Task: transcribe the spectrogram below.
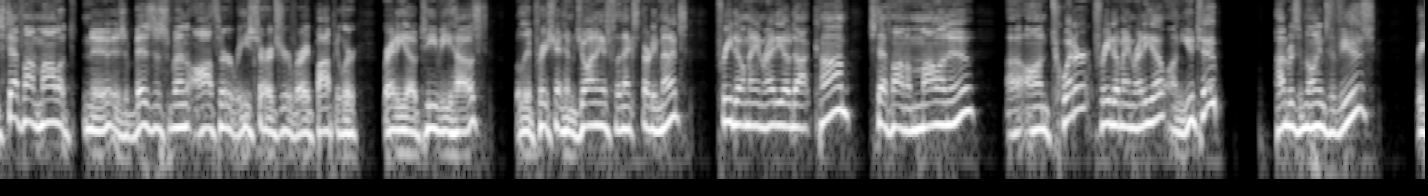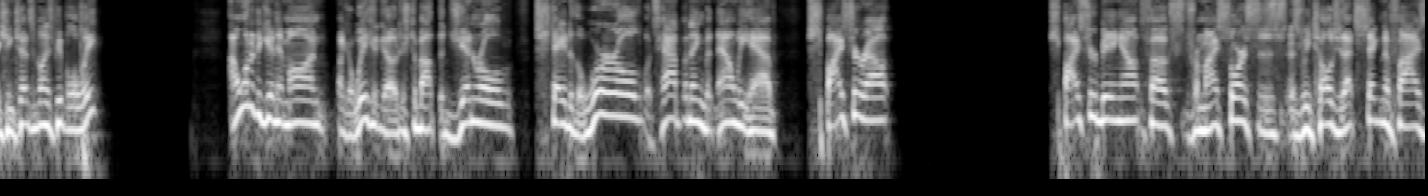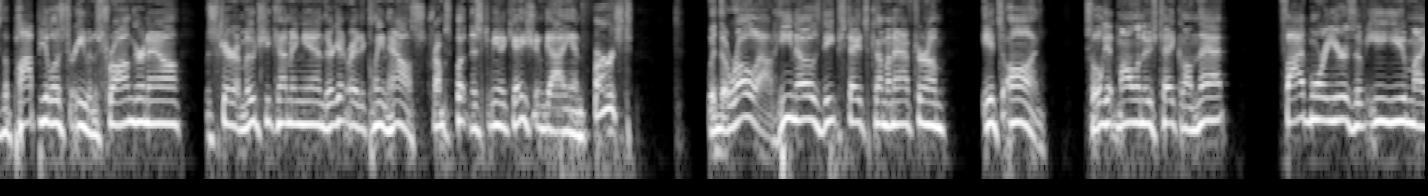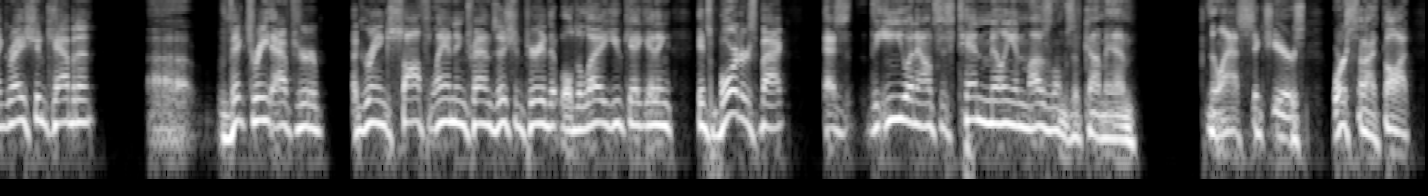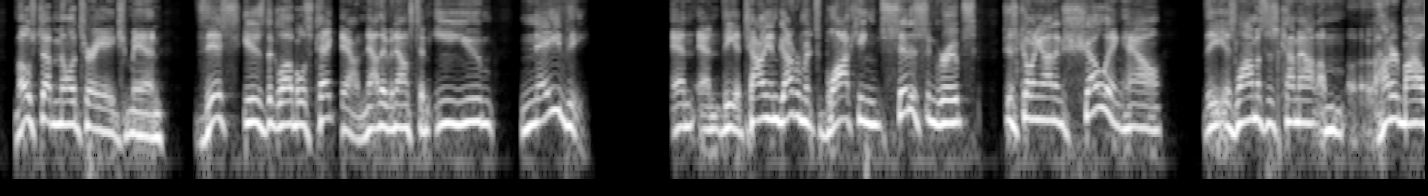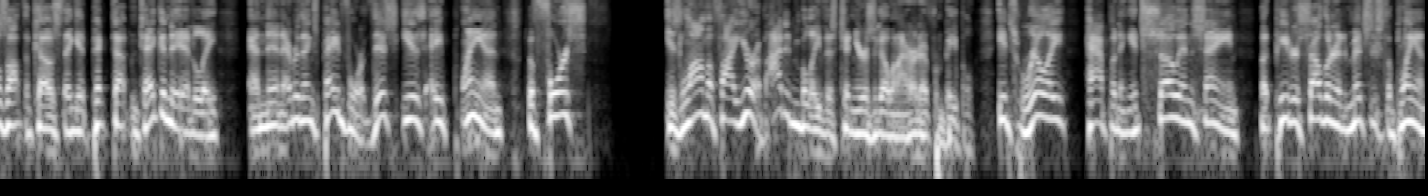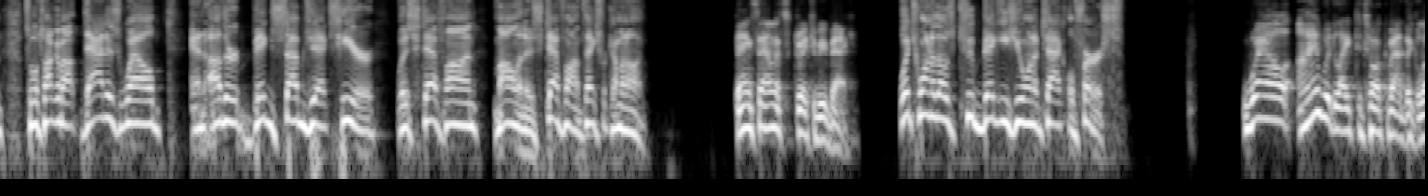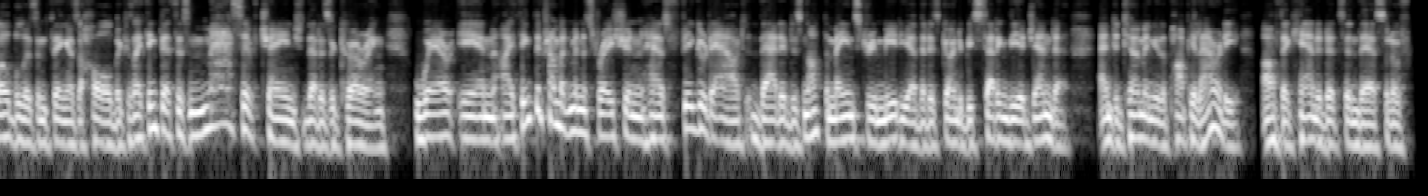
And Stefan Molyneux is a businessman, author, researcher, very popular radio, TV host. Really appreciate him joining us for the next 30 minutes. freedomainradio.com. Stefan Molyneux uh, on Twitter, Freedomain Radio on YouTube. Hundreds of millions of views, reaching tens of millions of people a week. I wanted to get him on like a week ago just about the general state of the world, what's happening. But now we have Spicer out. Spicer being out, folks, from my sources, as we told you, that signifies the populists are even stronger now. With Scaramucci coming in, they're getting ready to clean house. Trump's putting this communication guy in first with the rollout. He knows deep state's coming after him. It's on. So we'll get Molyneux's take on that. Five more years of EU migration cabinet uh, victory after agreeing soft landing transition period that will delay UK getting its borders back as the EU announces 10 million Muslims have come in in the last six years, worse than I thought. Most of them military-age men. This is the globalist takedown. Now they've announced an EU Navy, and, and the Italian government's blocking citizen groups just going on and showing how the Islamists come out um, 100 miles off the coast. They get picked up and taken to Italy, and then everything's paid for. This is a plan to force Islamify Europe. I didn't believe this 10 years ago when I heard it from people. It's really happening. It's so insane. But Peter Sutherland admits it's the plan. So we'll talk about that as well and other big subjects here with Stefan Molyneux. Stefan, thanks for coming on. Thanks, Alex. Great to be back. Which one of those two biggies you want to tackle first? Well, I would like to talk about the globalism thing as a whole because I think there's this massive change that is occurring wherein I think the Trump administration has figured out that it is not the mainstream media that is going to be setting the agenda and determining the popularity of the candidates and their sort of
